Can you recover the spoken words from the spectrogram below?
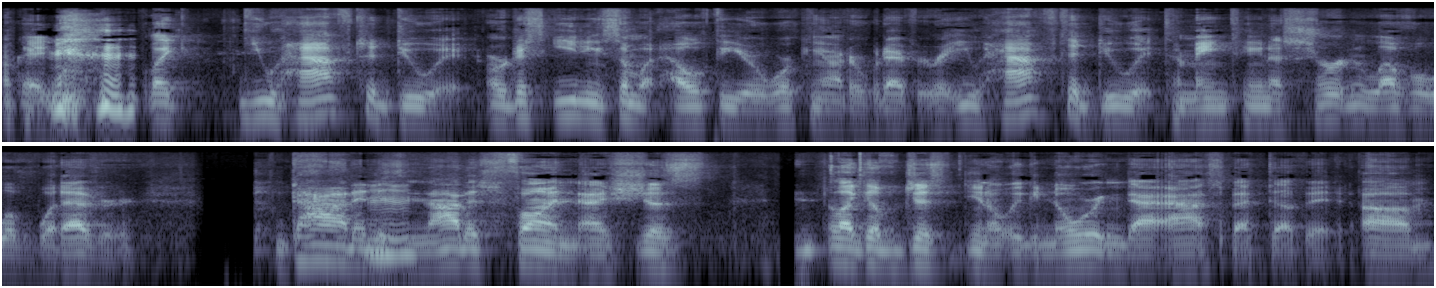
okay, like you have to do it, or just eating somewhat healthy or working out or whatever, right? You have to do it to maintain a certain level of whatever. God, it mm-hmm. is not as fun as just like of just you know ignoring that aspect of it. Um,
